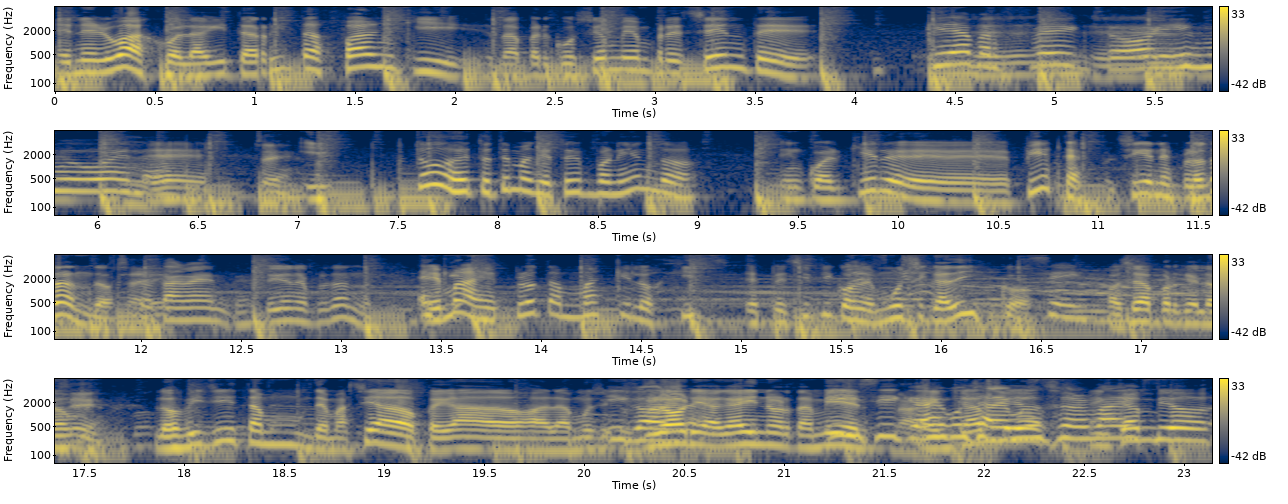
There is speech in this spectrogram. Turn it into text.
en el bajo, la guitarrita funky, la percusión bien presente. Queda eh, perfecto, eh, y es muy bueno. eh, Sí. y todos estos temas que estoy poniendo, en cualquier eh, fiesta es- siguen explotando. Sí. Totalmente. Siguen explotando. Es Es, que- más, explotan más que los hits específicos de música disco. Sí. O sea, porque los, Sí. los Gees están demasiado pegados a la música. Y Gloria Gaynor también. Y sí, que en cambio, en cambio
